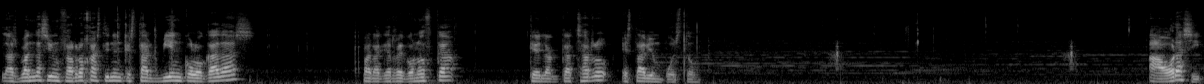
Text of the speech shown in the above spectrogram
las bandas infrarrojas tienen que estar bien colocadas para que reconozca que el cacharro está bien puesto. Ahora sí.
